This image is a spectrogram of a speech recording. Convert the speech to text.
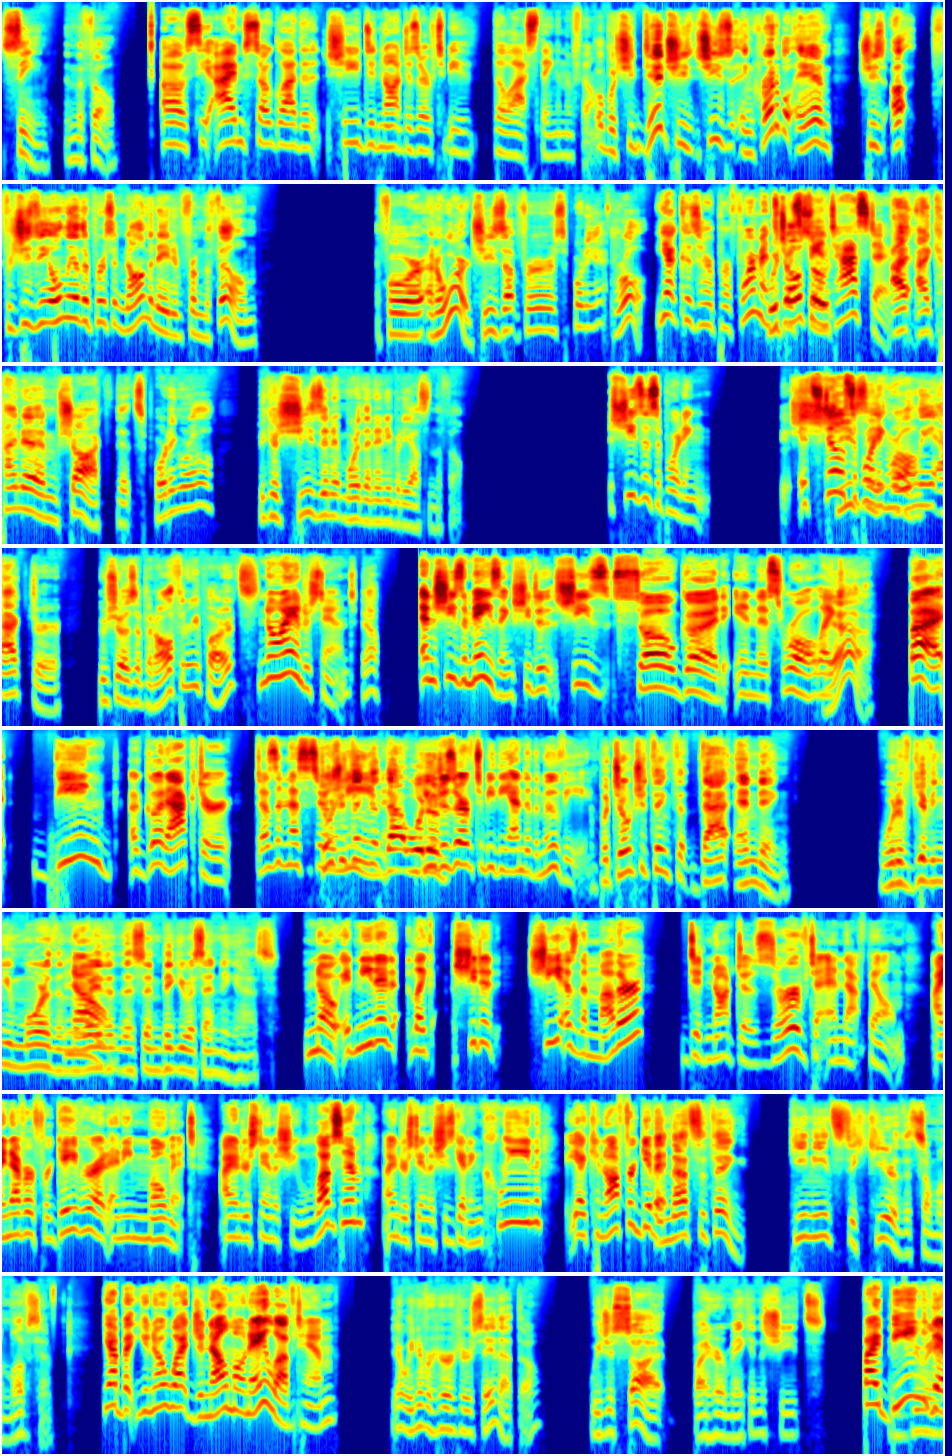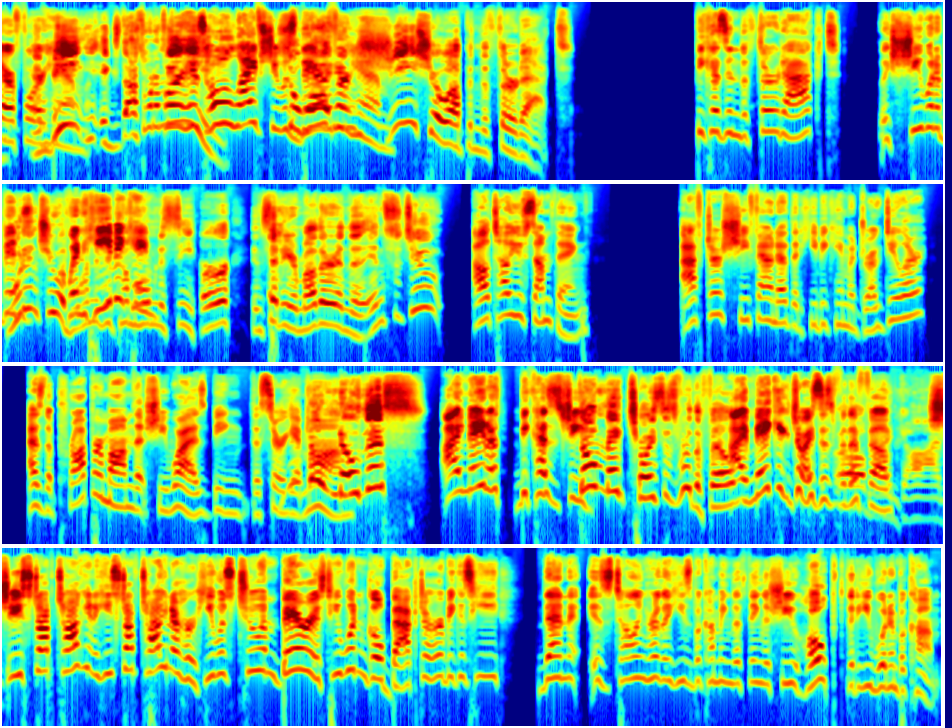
scene in the film. Oh, see, I'm so glad that she did not deserve to be the last thing in the film. Oh, but she did. She she's incredible, and she's uh, for, she's the only other person nominated from the film for an award. She's up for supporting role. yeah, because her performance Which was also- fantastic. I I kind of am shocked that supporting role because she's in it more than anybody else in the film. She's a supporting. It's still a She's supporting the role. Only actor who shows up in all three parts. No, I understand. Yeah. And she's amazing. She does. She's so good in this role. Like, yeah, but being a good actor doesn't necessarily Don't you think that that would you deserve to be the end of the movie. but don't you think that that ending would have given you more than the way that this ambiguous ending has? No, it needed like she did. She as the mother did not deserve to end that film. I never forgave her at any moment. I understand that she loves him. I understand that she's getting clean. I cannot forgive it. And that's the thing. He needs to hear that someone loves him. yeah, but you know what? Janelle Monáe loved him. Yeah, we never heard her say that though. We just saw it by her making the sheets. by being doing- there for him. being- that's what I for mean. his whole life, she was so there why for didn't him. She show up in the third act. because in the third act, like she would have been. Wouldn't you have when wanted he to come home to see her instead of your mother in the institute? I'll tell you something. After she found out that he became a drug dealer, as the proper mom that she was, being the surrogate you don't mom, know this. I made a because she. Don't make choices for the film. I'm making choices for the Oh, film. my God. She stopped talking. He stopped talking to her. He was too embarrassed. He wouldn't go back to her because he then is telling her that he's becoming the thing that she hoped that he wouldn't become.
